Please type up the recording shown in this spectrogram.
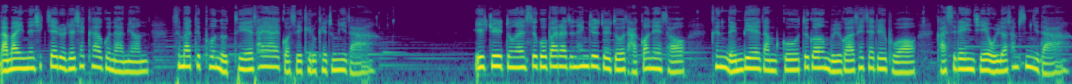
남아있는 식재료를 체크하고 나면 스마트폰 노트에 사야 할 것을 기록해 둡니다. 일주일 동안 쓰고 빨아둔 행주들도 다 꺼내서 큰 냄비에 담고 뜨거운 물과 세제를 부어 가스레인지에 올려 삶습니다.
